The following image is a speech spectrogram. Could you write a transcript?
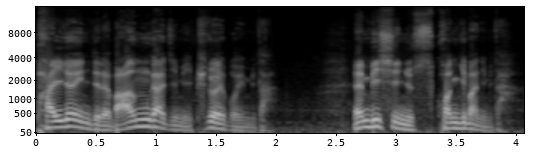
반려인들의 마음가짐이 필요해 보입니다. MBC 뉴스 권기만입니다.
